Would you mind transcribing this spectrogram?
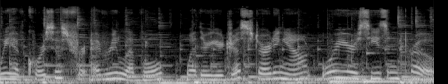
We have courses for every level, whether you're just starting out or you're a seasoned pro.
